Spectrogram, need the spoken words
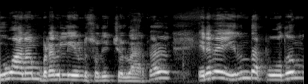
தூவானம் விடவில்லை என்று சொல்லி சொல்வார்கள். எனவே இருந்த போதும்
